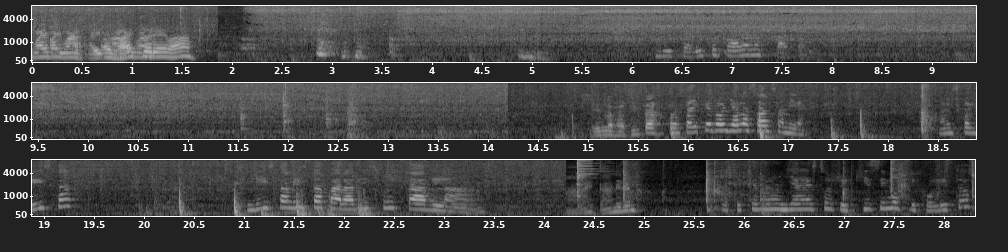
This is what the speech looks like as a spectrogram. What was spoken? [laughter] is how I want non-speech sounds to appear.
va, va, va. Ahí, Ahí va, ahí va. Chori, ahí va. Licuadito todas las papas. ¿Y la salsita? Pues ahí quedó ya la salsa, mira. Ahí está lista. Lista, lista para disfrutarla. Ahí está, miren. Aquí quedaron ya estos riquísimos frijolitos.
